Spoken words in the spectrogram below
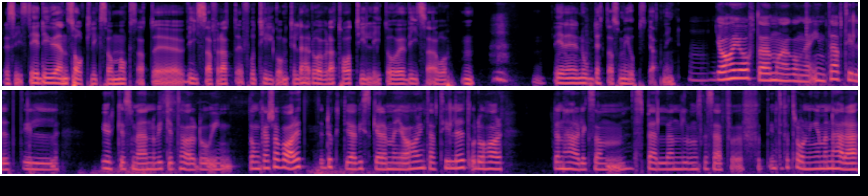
Precis, det, det är ju en sak liksom också att eh, visa för att eh, få tillgång till det här över att ha tillit och visa. Och, mm. Mm. Det är nog detta som är uppskattning. Mm. Jag har ju ofta många gånger inte haft tillit till yrkesmän vilket har då in, de kanske har varit duktiga viskare men jag har inte haft tillit och då har den här liksom spällen eller vad man ska säga, för, för, inte förtrollningen men det här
